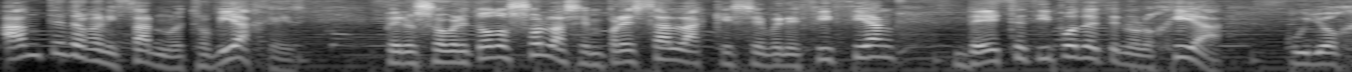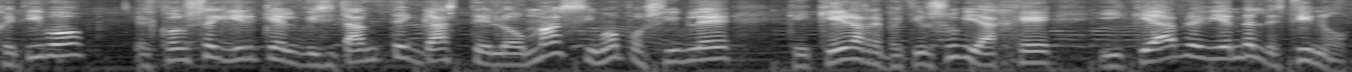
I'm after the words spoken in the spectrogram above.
antes de organizar nuestros viajes. Pero sobre todo son las empresas las que se benefician de este tipo de tecnología, cuyo objetivo es conseguir que el visitante gaste lo máximo posible, que quiera repetir su viaje y que hable bien del destino.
